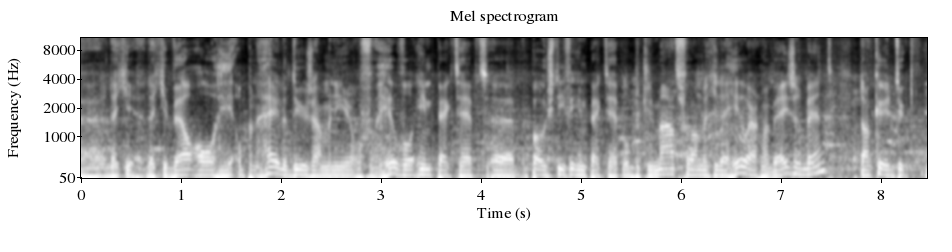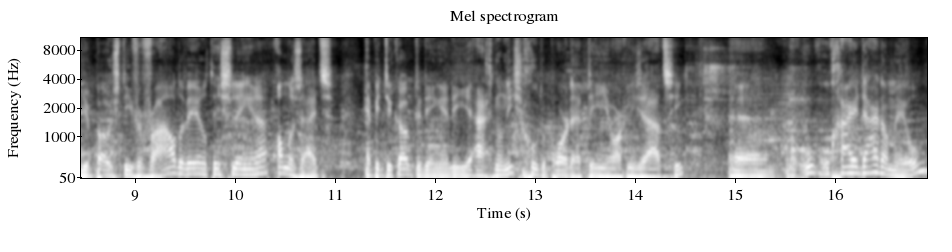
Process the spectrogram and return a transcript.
uh, dat je, dat je wel al op een hele duurzame manier of heel veel impact hebt, uh, positieve impact hebt op de klimaatverandering, dat je daar heel erg mee bezig bent. Dan kun je natuurlijk je positieve verhaal de wereld in slingeren. Anderzijds heb je natuurlijk ook de dingen die je eigenlijk nog niet zo goed op orde hebt in je organisatie. Hoe, hoe, ga je daar dan mee om?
